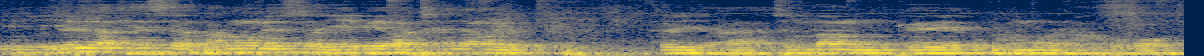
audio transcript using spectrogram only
이 연락해서 방문해서 예배와 찬양을 드리자. 전방 교회에도 방문을 하고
